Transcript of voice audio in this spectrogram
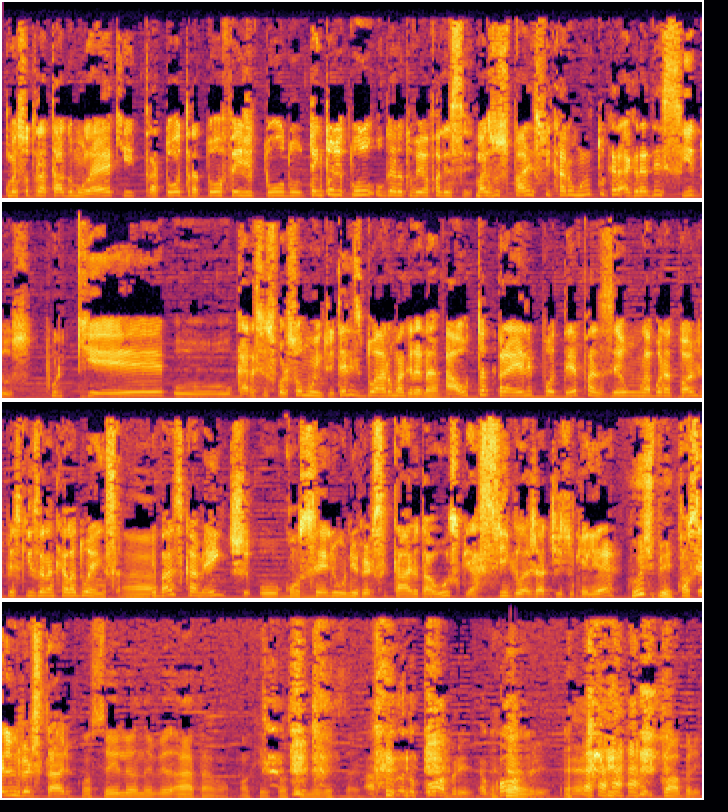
começou a tratar do moleque, tratou, tratou, fez de tudo, tentou de tudo, o garoto veio a falecer. Mas os pais ficaram muito gra- agradecidos porque o, o cara se esforçou muito. Então eles doaram uma grana alta para ele poder fazer um laboratório de pesquisa naquela doença. Ah. E basicamente o Conselho Universitário da USP, a sigla já diz o que ele é. Cuspe? Conselho Universitário. Conselho Universitário. Ah, tá bom. Ok, Conselho Universitário. A sigla do cobre. É o cobre. É. Cobre.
